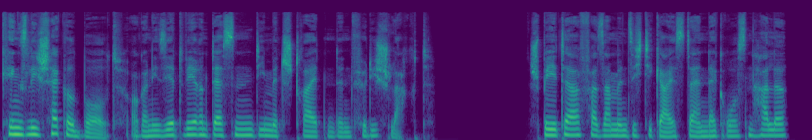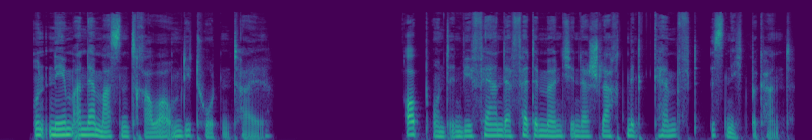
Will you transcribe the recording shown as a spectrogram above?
Kingsley Shacklebolt organisiert währenddessen die Mitstreitenden für die Schlacht. Später versammeln sich die Geister in der großen Halle und nehmen an der Massentrauer um die Toten teil. Ob und inwiefern der fette Mönch in der Schlacht mitkämpft, ist nicht bekannt.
